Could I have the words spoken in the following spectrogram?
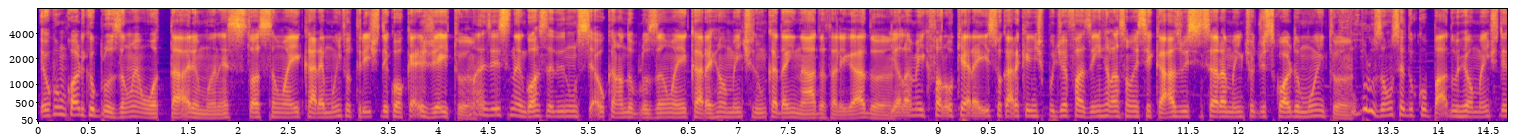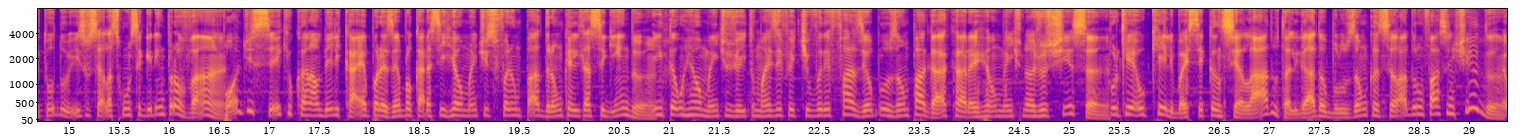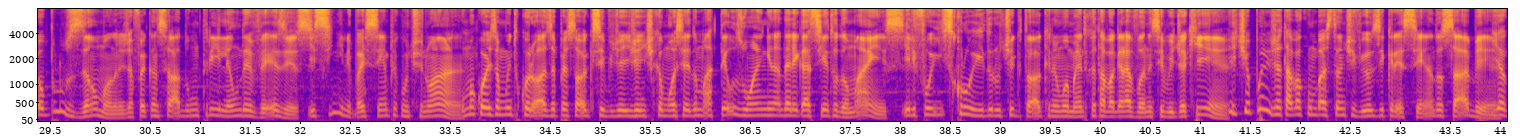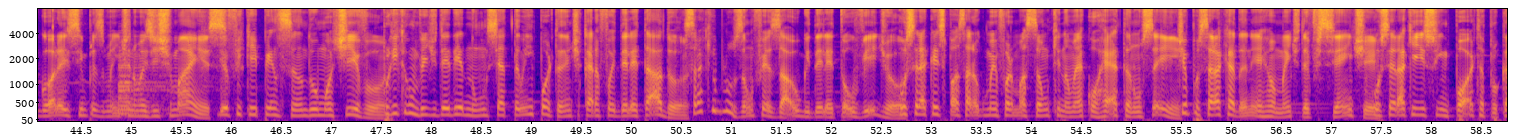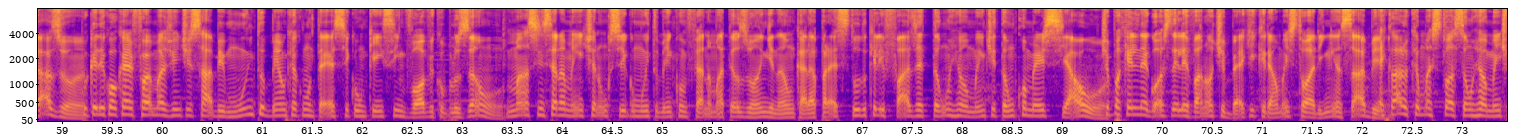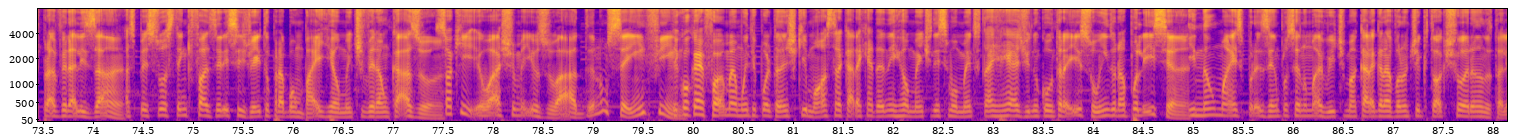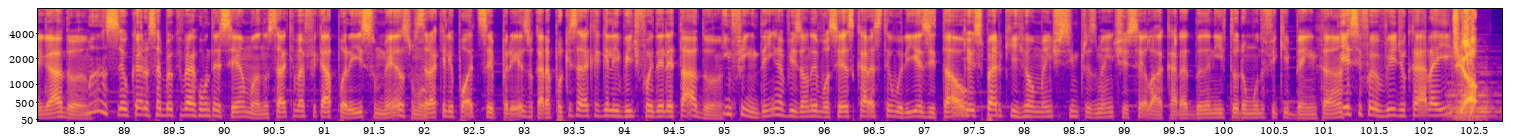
Eu concordo que o blusão é um otário, mano. Essa situação aí, cara, é muito triste de qualquer jeito. Mas esse negócio de denunciar o canal do blusão aí, cara, realmente nunca dá em nada, tá ligado? E ela meio que falou que era isso, cara, que a gente podia fazer em relação a esse caso. E sinceramente eu discordo muito. O blusão sendo culpado realmente de tudo isso se elas conseguirem provar. Pode ser que o canal dele caia, por exemplo, cara, se realmente isso for um padrão que ele tá seguindo. Então, realmente, o jeito mais efetivo de fazer o blusão pagar, cara, é realmente na justiça. Porque o que? Ele vai ser cancelado, tá ligado? O blusão cancelado não faz sentido. É o blusão, mano. Ele já foi cancelado um trilhão de vezes. E sim, ele vai sempre continuar. Uma coisa muito curiosa, pessoal, é que esse vídeo aí, gente, que eu mostrei do Matheus Wang na delegacia e tudo mais. Ele foi excluído do TikTok no momento que eu tava gravando esse vídeo aqui. E tipo, ele já tava com bastante views e crescendo, sabe? E agora ele simplesmente não existe mais. E eu fiquei pensando o motivo. Por que, que um vídeo de denúncia tão importante, cara, foi deletado? Será que o blusão fez algo e deletou o vídeo? Ou será que eles passaram alguma informação que não é correta? Não sei. Tipo, será que a Dani é realmente deficiente? Ou será que isso importa pro caso? Porque de qualquer forma a gente sabe muito bem o que acontece com quem se envolve com o blusão. Mas sinceramente eu não consigo muito bem confiar no Matheus Wang não, cara. Parece que tudo que ele faz é tão realmente tão comercial. Tipo aquele negócio de levar no Outback e criar uma historinha, sabe? É claro que é uma situação realmente pra viralizar. As pessoas têm que fazer esse jeito pra bombar e realmente virar um caso. Só que eu acho meio zoado, eu não sei, enfim. De qualquer forma é muito importante que mostra, cara, que a Dani realmente nesse momento tá reagindo contra isso, indo na polícia. E não mais, por exemplo, sendo uma vítima, cara, gravando um TikTok chorando, tá ligado? Mas eu quero saber o que vai acontecer, mano. Será que vai ficar por isso mesmo? Será que ele pode ser preso, cara? Por que será que aquele vídeo foi deletado? Enfim, deem a visão de vocês, cara, as teorias e tal. E eu espero que realmente, simplesmente, sei lá, cara, Dani e todo mundo fique bem, tá? Esse foi o vídeo, cara, e... Tchau!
